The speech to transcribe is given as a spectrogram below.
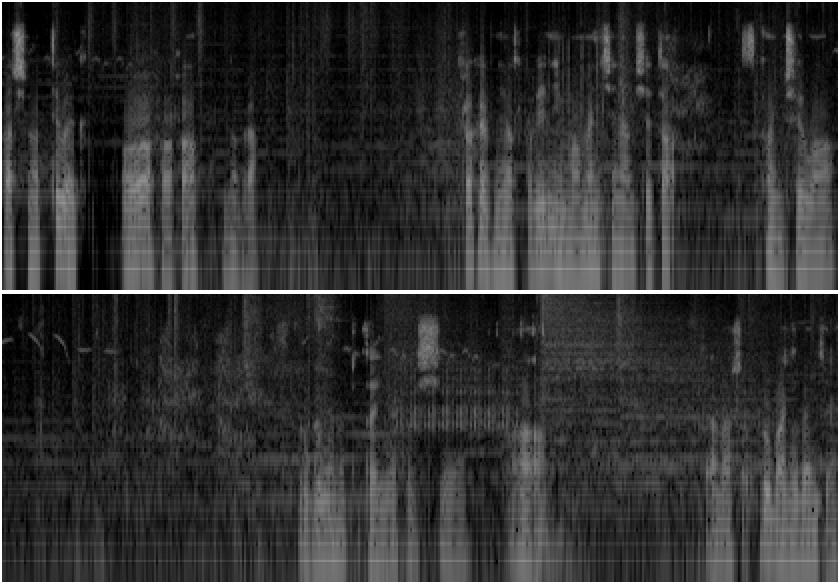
patrzę na tyłek. O, ho, ho. Dobra. Trochę w nieodpowiednim momencie nam się to skończyło. Spróbujemy tutaj jakoś się... O. Ta nasza próba nie będzie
